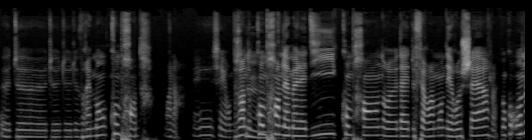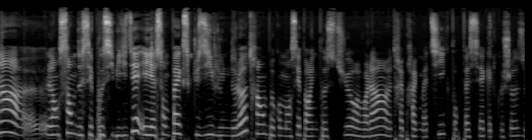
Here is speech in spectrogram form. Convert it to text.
de, de vraiment comprendre. Voilà. Ont besoin de hmm. comprendre la maladie, comprendre, euh, de faire vraiment des recherches. Donc on a euh, l'ensemble de ces possibilités et elles sont pas exclusives l'une de l'autre. Hein. On peut commencer par une posture, euh, voilà, très pragmatique pour passer à quelque chose,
